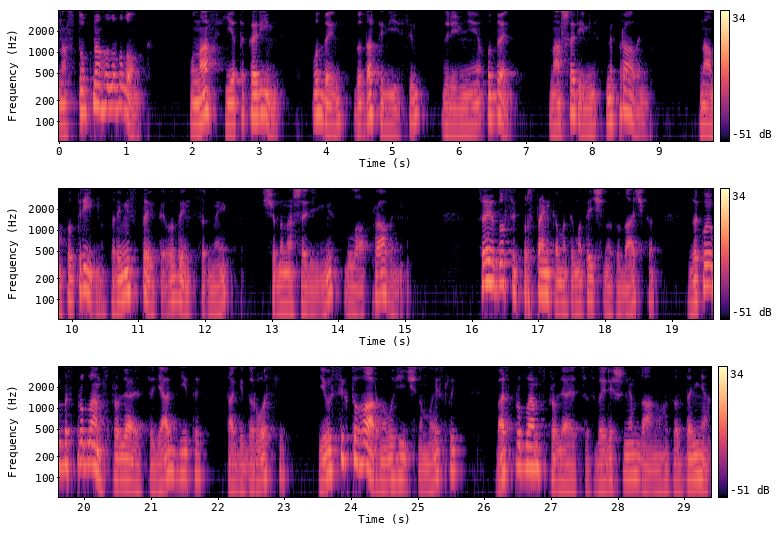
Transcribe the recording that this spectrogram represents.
Наступна головоломка. У нас є така рівність. 1 додати 8 дорівнює 1. Наша рівність неправильна. Нам потрібно перемістити один сірник, щоб наша рівність була правильною. Це є досить простенька математична задачка, з якою без проблем справляються як діти, так і дорослі. І усі, хто гарно логічно мислить, без проблем справляється з вирішенням даного завдання.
